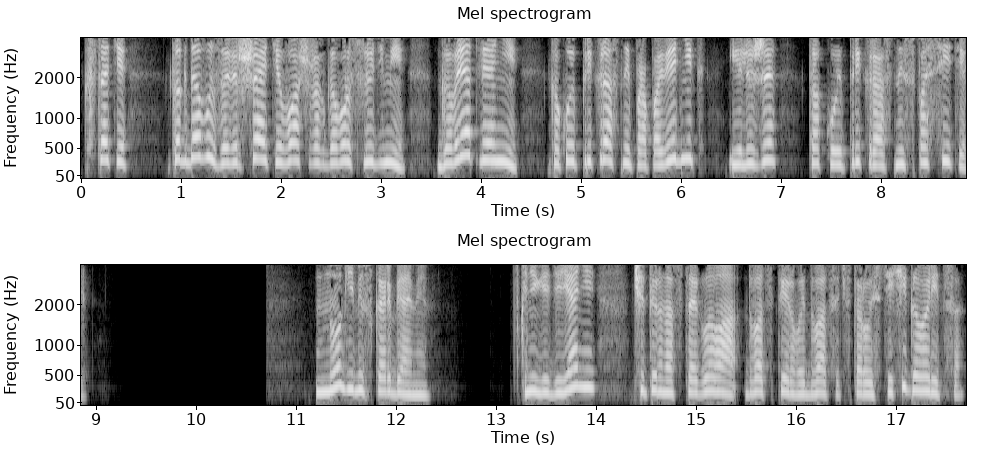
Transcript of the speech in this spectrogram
Кстати, когда вы завершаете ваш разговор с людьми, говорят ли они, какой прекрасный проповедник или же какой прекрасный Спаситель? Многими скорбями. В книге Деяний, 14 глава, 21-22 стихи говорится,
